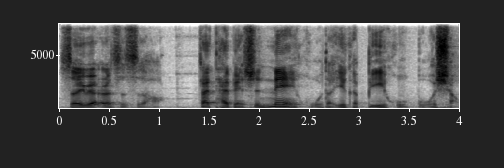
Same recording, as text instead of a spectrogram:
十二月二十四号，在台北市内湖的一个碧湖国小，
